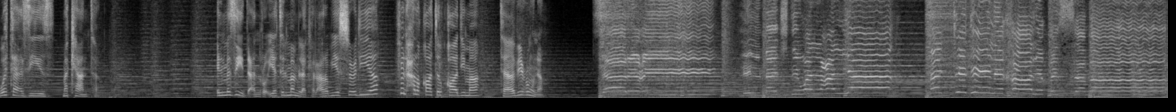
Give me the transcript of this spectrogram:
وتعزيز مكانته. المزيد عن رؤية المملكة العربية السعودية في الحلقات القادمة تابعونا. للمجد والعلياء مجدي لخالق السماء.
